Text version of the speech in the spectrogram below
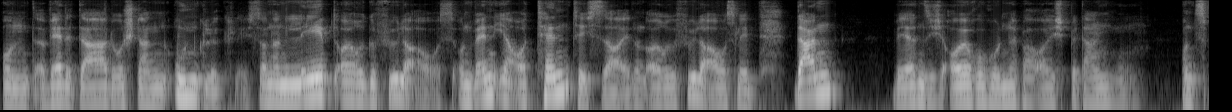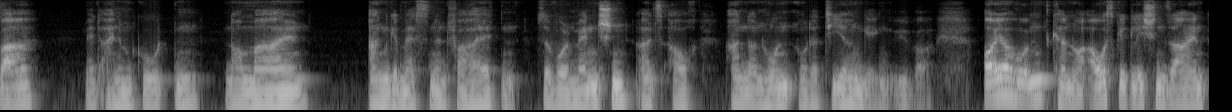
und werdet dadurch dann unglücklich, sondern lebt eure Gefühle aus. Und wenn ihr authentisch seid und eure Gefühle auslebt, dann werden sich eure Hunde bei euch bedanken. Und zwar mit einem guten, normalen, angemessenen Verhalten, sowohl Menschen als auch anderen Hunden oder Tieren gegenüber. Euer Hund kann nur ausgeglichen sein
